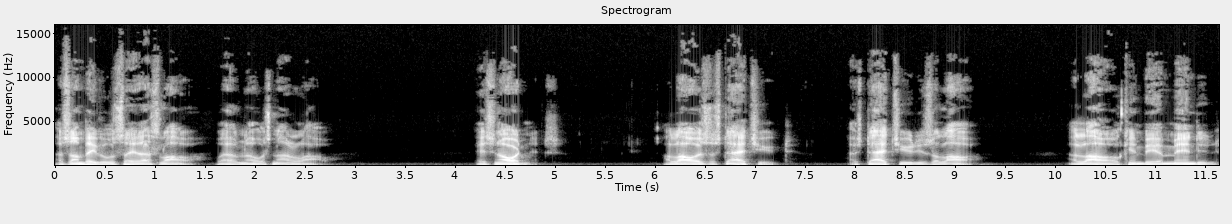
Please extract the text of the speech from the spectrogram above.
Now, some people will say that's law. Well, no, it's not a law. It's an ordinance. A law is a statute. A statute is a law. A law can be amended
